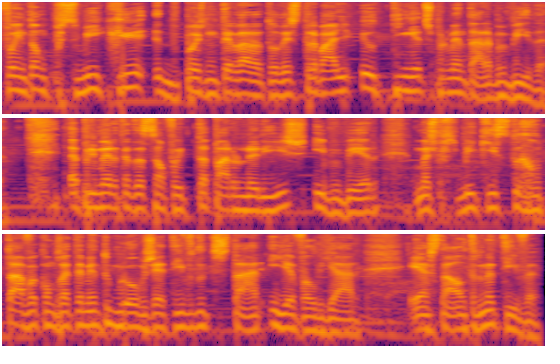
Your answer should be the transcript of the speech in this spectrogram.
Foi então que percebi que, depois de me ter dado todo este trabalho, eu tinha de experimentar a bebida. A primeira tentação foi tapar o nariz e beber, mas percebi que isso derrotava completamente o meu objetivo de testar e avaliar esta alternativa.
